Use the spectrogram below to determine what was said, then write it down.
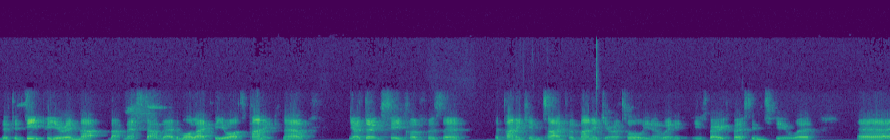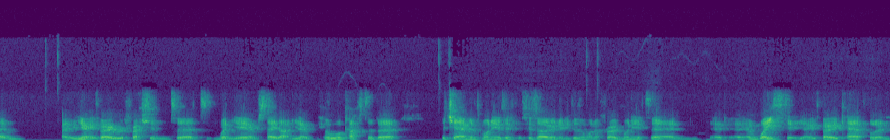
The, the deeper you're in that, that mess down there, the more likely you are to panic. Now, you know, I don't see Clough as a the panicking type of manager at all. You know, when it, his very first interview, where um, you know, it's very refreshing to, to, when you hear him say that. You know, he'll look after the the chairman's money as if it's his own, and he doesn't want to throw money at it and and, and waste it. You know, he's very careful and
